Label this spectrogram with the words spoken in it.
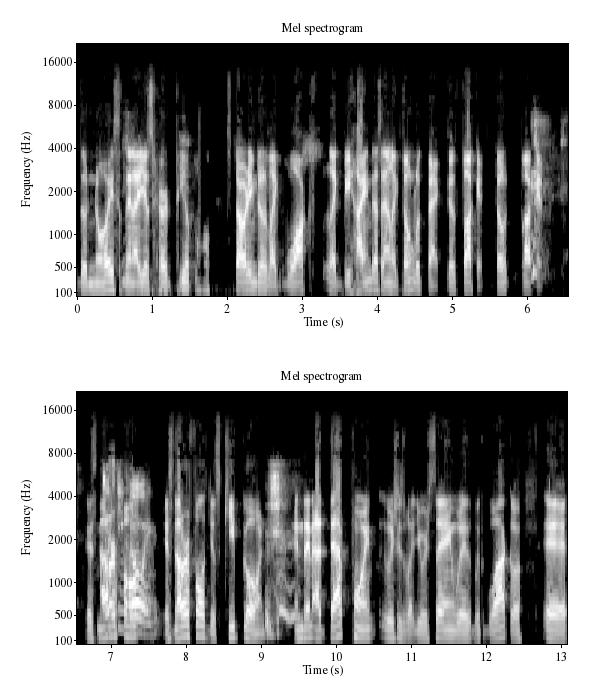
the noise, and then I just heard people starting to like walk like behind us, and I'm like, don't look back, just fuck it, don't fuck it. It's not just our fault. Going. It's not our fault. Just keep going. and then at that point, which is what you were saying with with Guaco, uh,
